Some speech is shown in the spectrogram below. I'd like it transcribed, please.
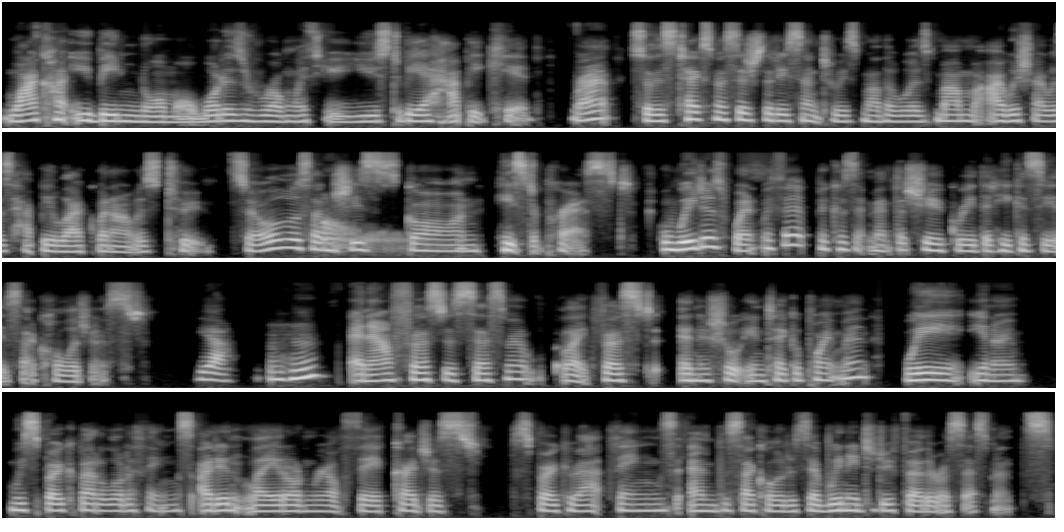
Why can't you be normal? What is wrong with you? You used to be a happy kid, right? So, this text message that he sent to his mother was, Mum, I wish I was happy like when I was two. So, all of a sudden, she's gone. He's depressed. We just went with it because it meant that she agreed that he could see a psychologist. Yeah. hmm And our first assessment, like first initial intake appointment, we, you know, we spoke about a lot of things. I didn't lay it on real thick. I just spoke about things. And the psychologist said, we need to do further assessments,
